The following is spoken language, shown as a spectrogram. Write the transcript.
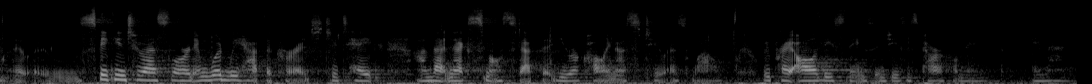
speaking to us, Lord, and would we have the courage to take um, that next small step that you are calling us to as well? We pray all of these things in Jesus' powerful name. Amen.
